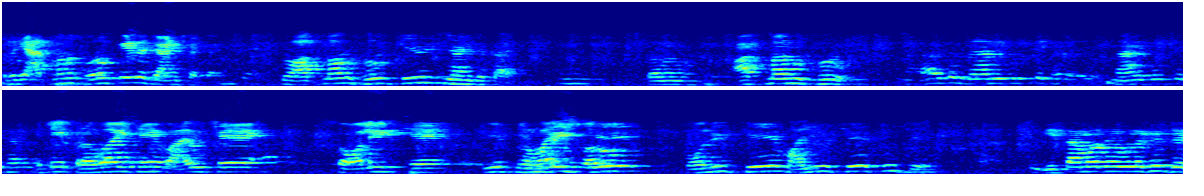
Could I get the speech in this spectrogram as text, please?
પછી આત્માનું સ્વરૂપ કેવી રીતે જાણી શકાય? તો આત્માનું સ્વરૂપ કેવી રીતે જાણી શકાય? આત્માનું સ્વરૂપ. એટલે પ્રવાહી છે વાયુ છે સોલિડ છે એ પ્રવાહી સ્વરૂપ? સોલિડ છે વાયુ છે શું છે? ગીતામાં તો એવું લખ્યું છે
